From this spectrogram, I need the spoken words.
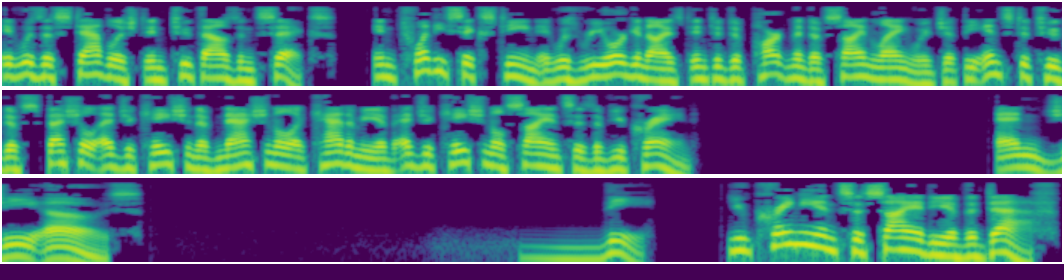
It was established in 2006. In 2016 it was reorganized into Department of Sign Language at the Institute of Special Education of National Academy of Educational Sciences of Ukraine. NGOs The Ukrainian Society of the Deaf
